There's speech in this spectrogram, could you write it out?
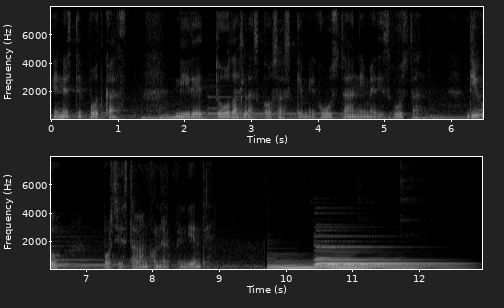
En este podcast diré todas las cosas que me gustan y me disgustan. Digo, por si estaban con el pendiente.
